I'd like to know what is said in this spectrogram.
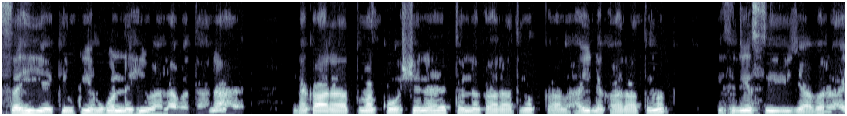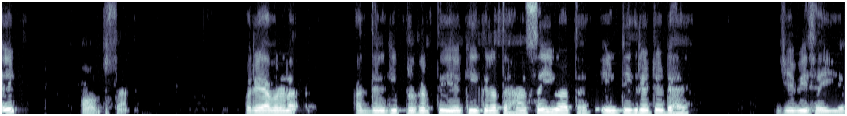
सही है, क्योंकि हमको नहीं वाला बताना है। नकारात्मक क्वेश्चन है तो नकारात्मक का भाई नकारात्मक, इसलिए C is our right option. पर्यावरण, अध्ययन की प्रकृति एकीकृत हाँ सही बात है, इंटीग्रेटेड है, ये भी सही है।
